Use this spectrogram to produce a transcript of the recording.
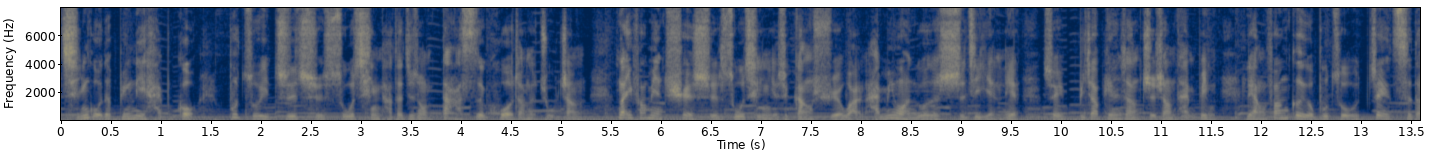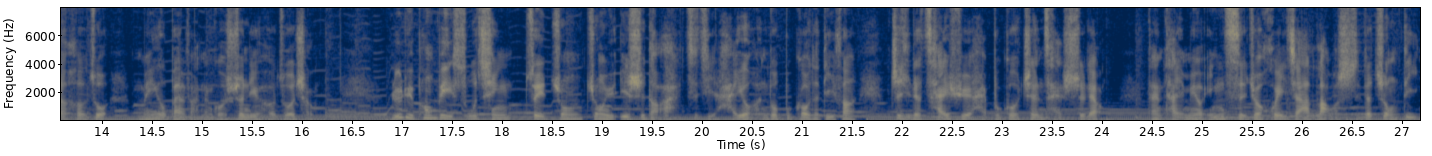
秦国的兵力还不够。不足以支持苏秦他的这种大肆扩张的主张。那一方面，确实苏秦也是刚学完，还没有很多的实际演练，所以比较偏向纸上谈兵。两方各有不足，这次的合作没有办法能够顺利合作成。屡屡碰壁，苏秦最终终于意识到啊，自己还有很多不够的地方，自己的才学还不够真材实料。但他也没有因此就回家老实的种地。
